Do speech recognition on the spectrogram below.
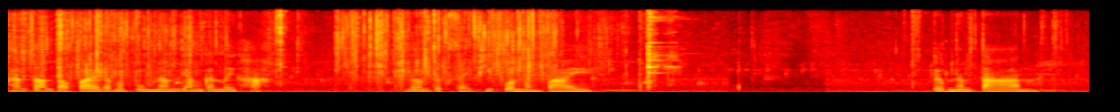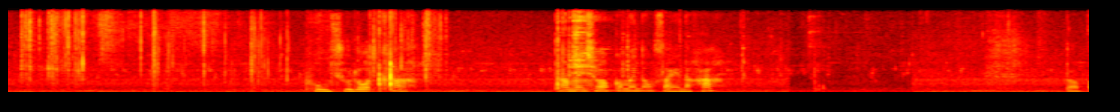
ขั้นตอนต่อไปเรามาปรุงน้ำยำกันเลยค่ะ เริ่มจากใส่พริกป่นลงไป เติมน้ำตาล ผงชูรสค่ะ ถ้าไม่ชอบก็ไม่ต้องใส่นะคะ ต่อไป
